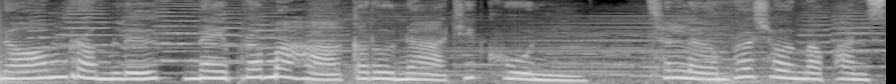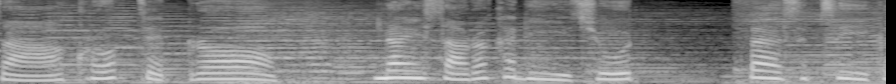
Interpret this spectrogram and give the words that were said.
น้อมรำลึกในพระมหากรุณาธิคุณ เฉลิมพระชนมพรรษาครบเจ็ดรอบ ในสารคดีชุด 84 ก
